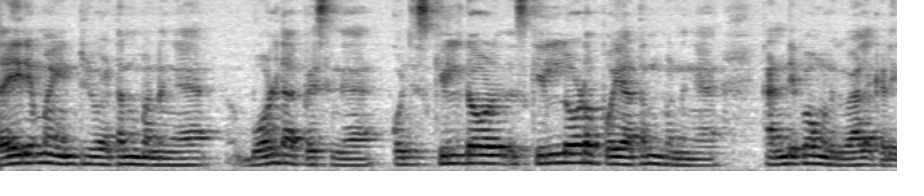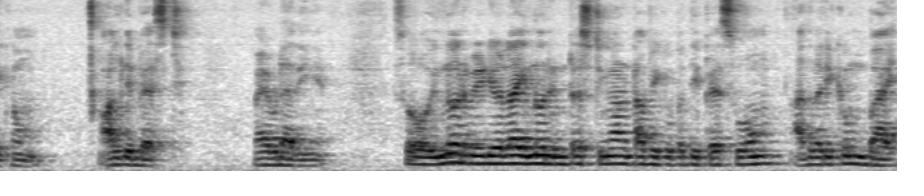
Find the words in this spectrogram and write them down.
தைரியமாக இன்டர்வியூ அட்டன் பண்ணுங்கள் போல்டாக பேசுங்க. கொஞ்சம் ஸ்கில்டோட ஸ்கில்லோடு போய் அட்டன் பண்ணுங்கள் கண்டிப்பாக உங்களுக்கு வேலை கிடைக்கும். ஆல் தி பெஸ்ட் பயப்படாதீங்க. ஸோ இன்னொரு வீடியோவில் இன்னொரு இன்ட்ரெஸ்டிங்கான டாப்பிக்கை பற்றி பேசுவோம். அது வரைக்கும் பாய்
